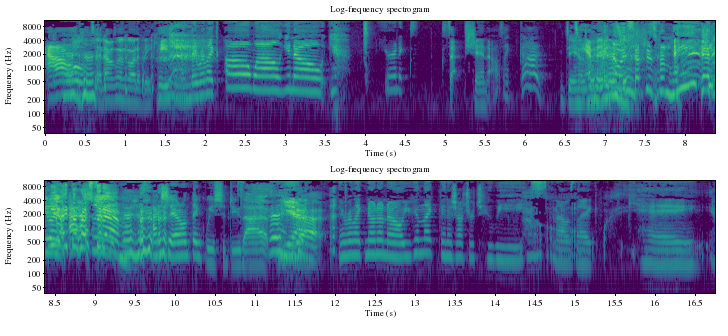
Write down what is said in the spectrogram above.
out," and I was gonna go on a vacation, and they were like, "Oh, well, you know, yeah, you're an ex- exception." I was like, "God Damn damn, it. it!" No exceptions from me. Be like the rest of them. actually, I don't think we should do that. Yeah. They were like, no, no, no, you can like finish out your two weeks. Oh, and I was like, okay.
